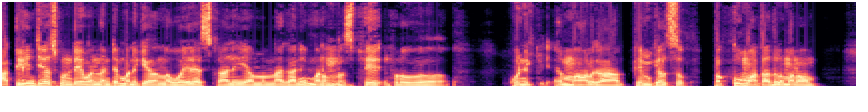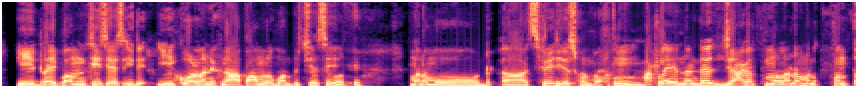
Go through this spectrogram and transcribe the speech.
ఆ క్లీన్ చేసుకుంటే ఏమందంటే మనకి ఏదన్నా వైరస్ కానీ ఏమన్నా ఉన్నా కానీ మనం. స్ప్రే- ఇప్పుడు కొన్ని మామూలుగా కెమికల్స్ తక్కువ మోతాదులో మనం ఈ డ్రై పామ్ తీసేసి ఇది ఈ కోళ్ళన్నిటిని ఆ పామ్లో పంపించేసి మనము స్ప్రే చేసుకుంటాం. అట్లా ఏంటంటే జాగ్రత్త వలన మనకు కొంత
